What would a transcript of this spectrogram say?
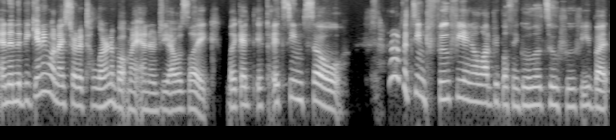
And in the beginning, when I started to learn about my energy, I was like, like it, it, it seemed so, I don't know if it seemed foofy. I know a lot of people think, oh, that's so foofy, but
